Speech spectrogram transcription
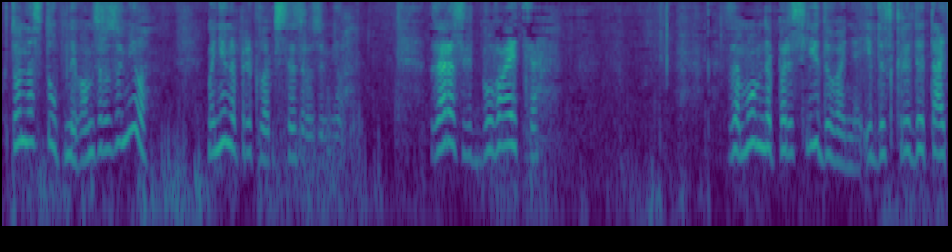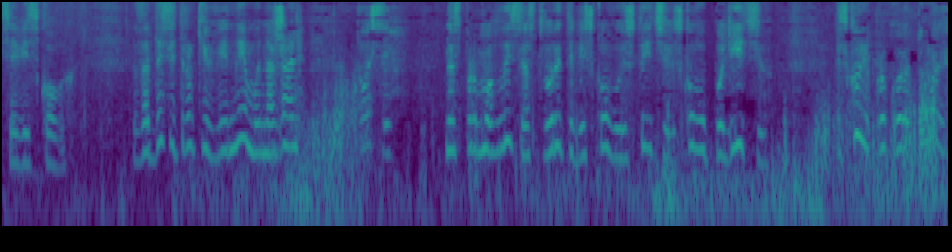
Хто наступний? Вам зрозуміло? Мені, наприклад, все зрозуміло. Зараз відбувається замовне переслідування і дискредитація військових. За 10 років війни ми, на жаль, досі не спромоглися створити військову юстицію, військову поліцію, військові прокуратури,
